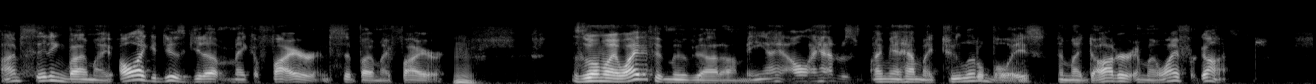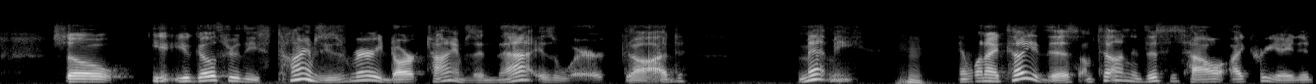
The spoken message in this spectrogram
I'm sitting by my, all I could do is get up and make a fire and sit by my fire. Mm. So when my wife had moved out on me, I, all I had was, I mean, I had my two little boys, and my daughter and my wife were gone. So you, you go through these times, these very dark times, and that is where God met me. Hmm. And when I tell you this, I'm telling you this is how I created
